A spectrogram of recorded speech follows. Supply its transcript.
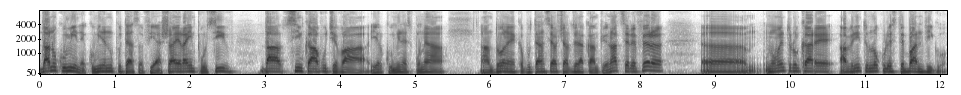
dar nu cu mine. Cu mine nu putea să fie așa, era impulsiv, dar simt că a avut ceva el cu mine, spunea Andone că puteam să iau și al doilea campionat. Se referă uh, în momentul în care a venit în locul Esteban Vigo.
